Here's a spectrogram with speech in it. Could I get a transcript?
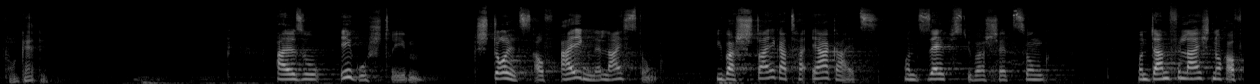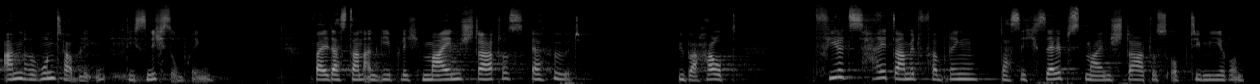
Forget it. Also Ego-Streben, Stolz auf eigene Leistung, übersteigerter Ehrgeiz, und Selbstüberschätzung und dann vielleicht noch auf andere runterblicken, die es nicht so bringen, weil das dann angeblich meinen Status erhöht. Überhaupt viel Zeit damit verbringen, dass ich selbst meinen Status optimiere.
